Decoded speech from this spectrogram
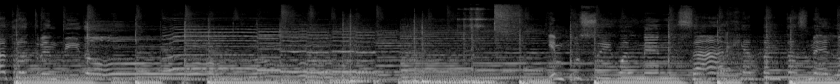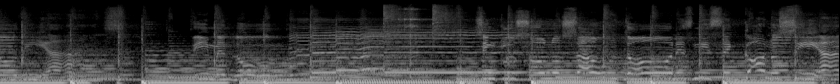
432. ¿Quién puso igual mensaje a tantas melodías? Dímelo. Si incluso los autores ni se conocían.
